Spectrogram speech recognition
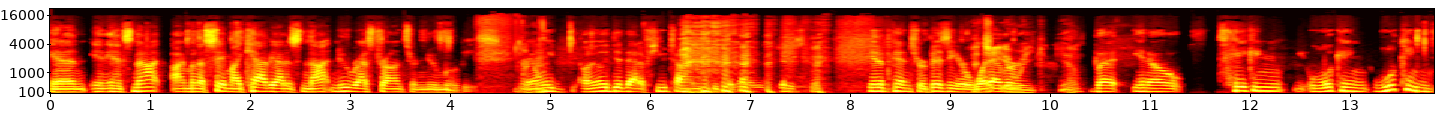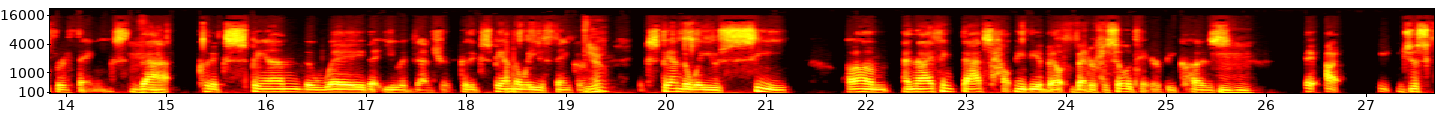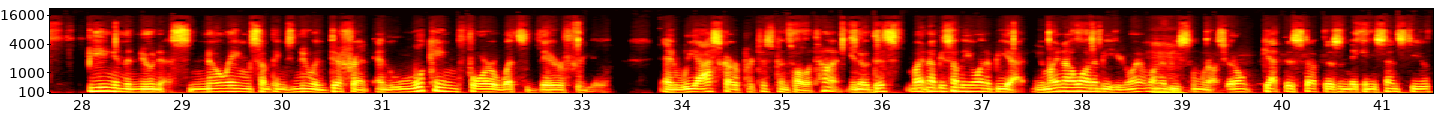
and, and it's not, I'm going to say my caveat is not new restaurants or new movies. Okay. I only, I only did that a few times because I was just in a pinch or busy or whatever. Week. Yeah. But, you know, taking looking looking for things mm-hmm. that could expand the way that you adventure could expand the way you think or yeah. expand the way you see um, and i think that's helped me be a better facilitator because mm-hmm. it, I, just being in the newness knowing something's new and different and looking for what's there for you and we ask our participants all the time, you know, this might not be something you want to be at. You might not want to be here. You might want to mm-hmm. be somewhere else. You don't get this stuff. Doesn't make any sense to you.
